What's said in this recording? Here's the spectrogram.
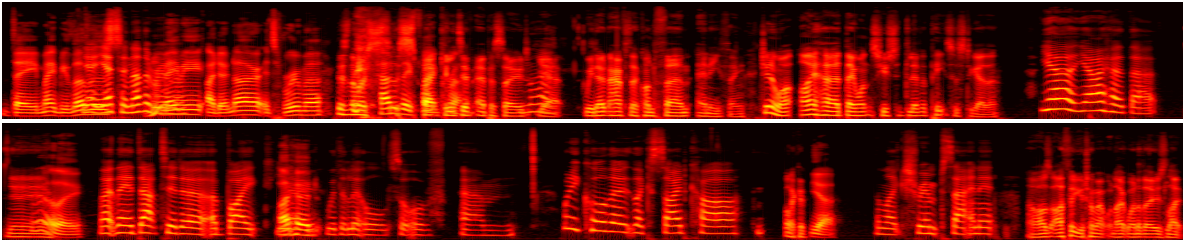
They might be lovers. Yeah, yet another rumor. Maybe I don't know. It's rumor. This is the most How do they speculative episode No. yet. We don't have to confirm anything. Do you know what? I heard they once used to deliver pizzas together. Yeah, yeah, I heard that. Yeah, yeah, yeah. Really? Like they adapted a, a bike, you I know, heard- with a little sort of um, what do you call those? Like a sidecar Like a, Yeah. and like shrimp sat in it. oh, I, was, I thought you were talking about like one of those like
